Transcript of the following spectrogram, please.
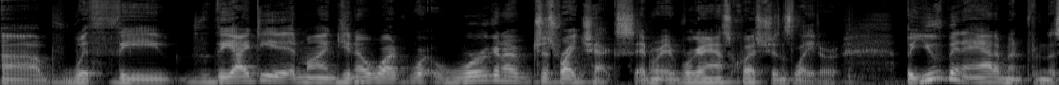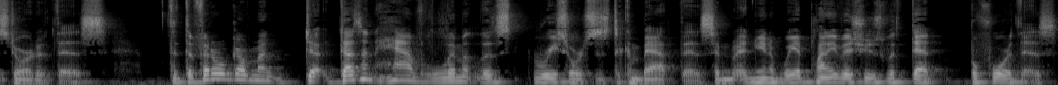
uh, with the the idea in mind. You know what? We're, we're going to just write checks and we're, we're going to ask questions later. But you've been adamant from the start of this that the federal government d- doesn't have limitless resources to combat this. And, and, you know, we had plenty of issues with debt before this.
